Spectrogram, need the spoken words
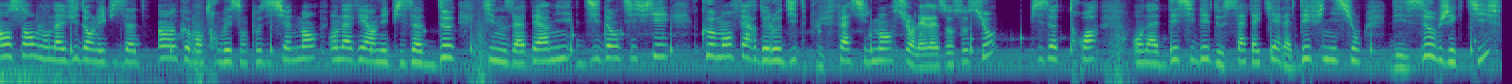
Ensemble, on a vu dans l'épisode 1 comment trouver son positionnement. On avait un épisode 2 qui nous a permis d'identifier comment faire de l'audit plus facilement sur les réseaux sociaux épisode 3, on a décidé de s'attaquer à la définition des objectifs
